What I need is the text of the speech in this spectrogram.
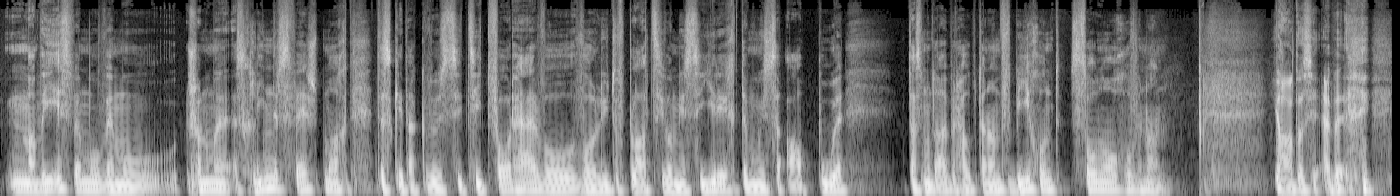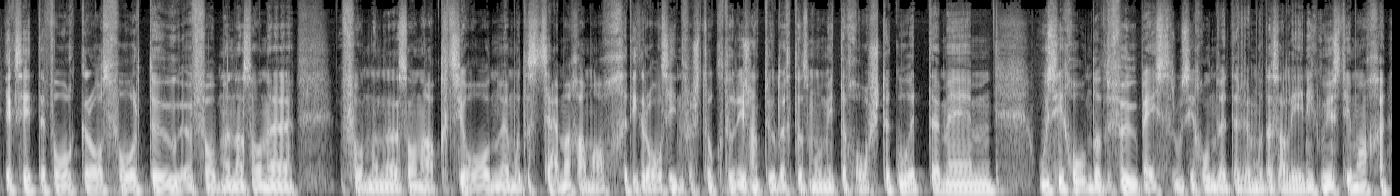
man weiß, wenn man, wenn man schon nur ein kleineres Fest macht, das gibt eine gewisse Zeit vorher, wo, wo Leute auf Platz sind, die müssen einrichten müssen, abbauen, dass man da überhaupt aneinander vorbeikommt, so nach aufeinander. Ja, das, eben, ihr seht den grossen Vorteil von einer so einer, von einer so einer Aktion, wenn man das zusammen machen kann. Die grosse Infrastruktur ist natürlich, dass man mit den Kosten gut ähm, rauskommt oder viel besser rauskommt, wenn man das alleine müsste machen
